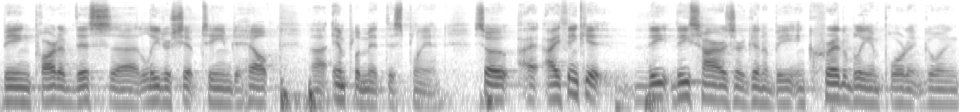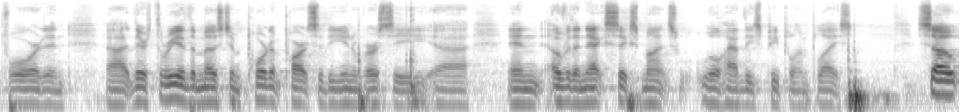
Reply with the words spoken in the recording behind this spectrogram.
being part of this uh, leadership team to help uh, implement this plan? So I, I think it, the, these hires are going to be incredibly important going forward, and uh, they're three of the most important parts of the university. Uh, and over the next six months, we'll have these people in place. So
